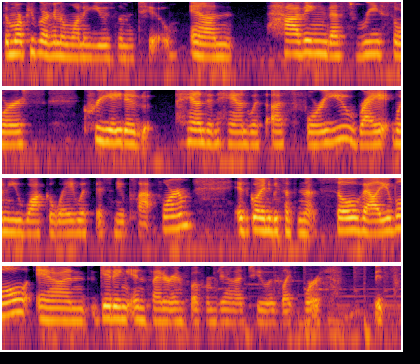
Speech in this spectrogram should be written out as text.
the more people are going to want to use them too. And having this resource created hand in hand with us for you right when you walk away with this new platform is going to be something that's so valuable and getting insider info from Jana too is like worth it's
